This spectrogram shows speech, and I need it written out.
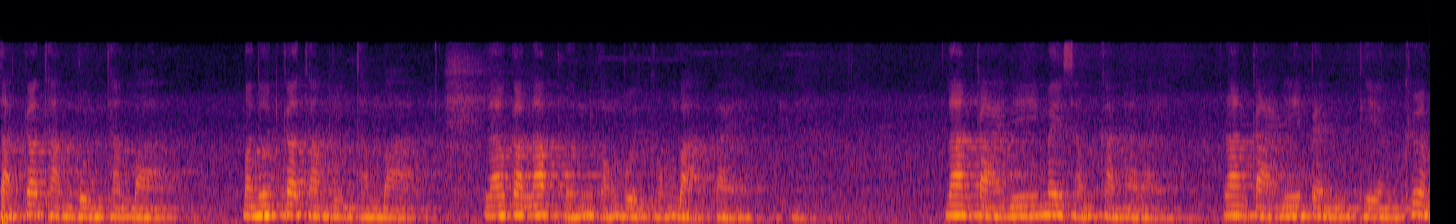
สัตว์ก็ทำบุญทำบาปมนุษย์ก็ทำบุญทำบาปแล้วก็รับผลของบุญของบาปไป ร่างกายนี้ไม่สำคัญอะไร ร่างกายนี้เป็นเพียงเครื่อง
